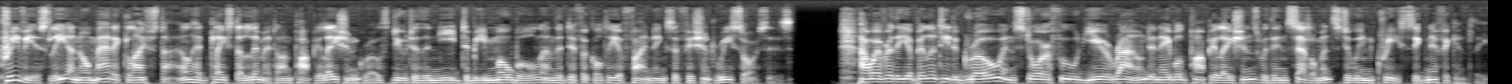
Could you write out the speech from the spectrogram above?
Previously, a nomadic lifestyle had placed a limit on population growth due to the need to be mobile and the difficulty of finding sufficient resources. However, the ability to grow and store food year-round enabled populations within settlements to increase significantly.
